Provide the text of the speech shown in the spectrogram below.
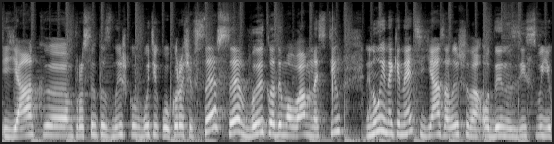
як е, просити знижку в бутіку. Коротше, все все викладемо вам на стіл. Ну і на кінець я залишила один зі своїх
